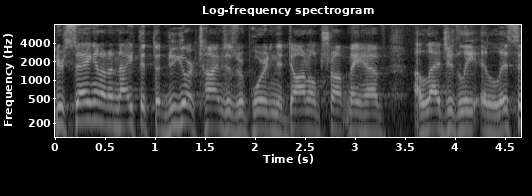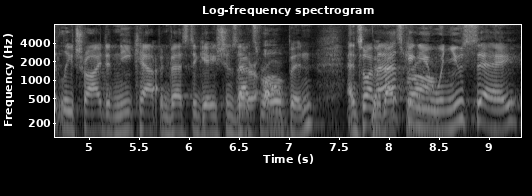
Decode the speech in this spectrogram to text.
You're saying it on a night that the New York Times is reporting that Donald Trump may have allegedly, illicitly tried to kneecap investigations that are wrong. open. And so I'm no, asking you, when you say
